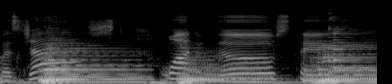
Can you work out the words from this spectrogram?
was just one of those things.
